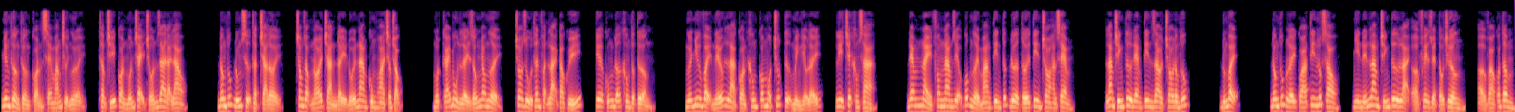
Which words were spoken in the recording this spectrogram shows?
nhưng thường thường còn sẽ mắng chửi người, thậm chí còn muốn chạy trốn ra đại lao. Đông thúc đúng sự thật trả lời, trong giọng nói tràn đầy đối Nam Cung Hoa trầm trọng. Một cái bùn lầy giống nhau người, cho dù thân phận lại cao quý, kia cũng đỡ không tự tưởng. Người như vậy nếu là còn không có một chút tự mình hiểu lấy, ly chết không xa. Đem này phong Nam Diệu quốc người mang tin tức đưa tới tin cho hắn xem. Lam Chính Tư đem tin giao cho Đông thúc. Đúng vậy. Đông thúc lấy quá tin lúc sau, nhìn đến Lam Chính Tư lại ở phê duyệt tấu chương, ở vào quan tâm,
